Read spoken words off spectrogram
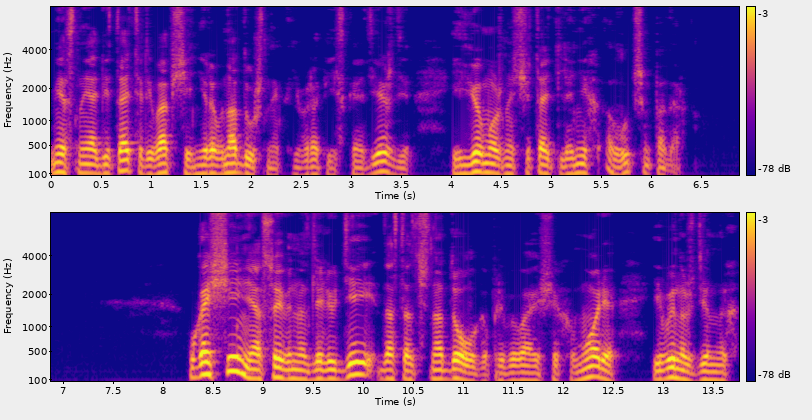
Местные обитатели вообще неравнодушны к европейской одежде, и ее можно считать для них лучшим подарком. Угощение, особенно для людей, достаточно долго пребывающих в море и вынужденных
